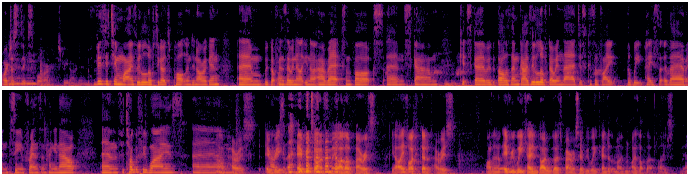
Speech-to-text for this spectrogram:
or just Um, explore street art in? Visiting wise, we love to go to Portland in Oregon. Um, we've got friends there we know, you know, RX and Vox, um, Scam, Mhm. Kitsko, we've all of them guys. We love going there just because of like the wheat paste that are there and seeing friends and hanging out. Um, photography wise, um, Oh, Paris. Every Paris. every time for me, I love Paris. Yeah, if I could go to Paris, I don't know. Every weekend, I will go to Paris. Every weekend at the moment, I love that place. Yeah.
